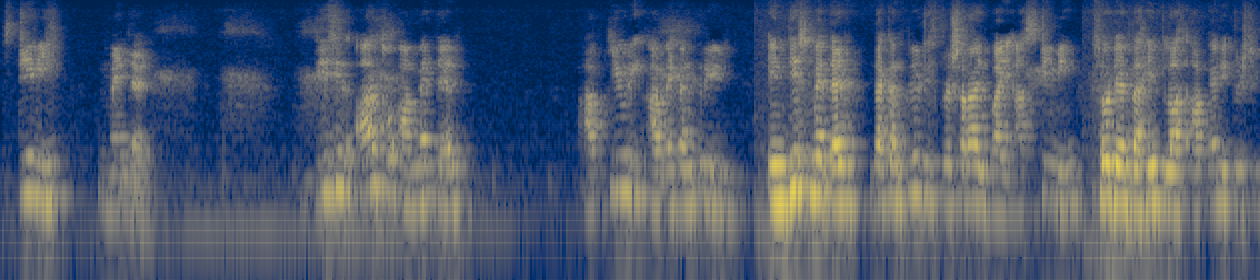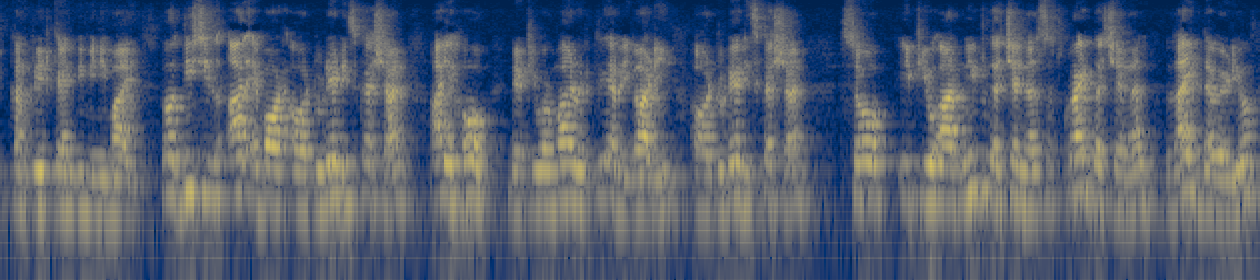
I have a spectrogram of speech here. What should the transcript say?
steaming method. This is also a method of curing of a concrete in this method, the concrete is pressurized by a steaming so that the heat loss of any concrete can be minimized. So this is all about our today discussion. I hope that your mind will clear regarding our today discussion. So if you are new to the channel, subscribe the channel, like the video,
